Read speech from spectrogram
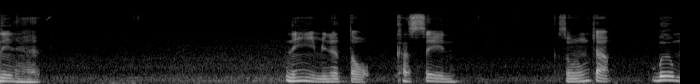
นี่นะฮะ นี่มินาโตะคัสซีนส่งจากบึ้ม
